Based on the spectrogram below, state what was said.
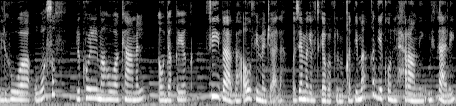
اللي هو وصف لكل ما هو كامل أو دقيق في بابه أو في مجاله. وزي ما قلت قبل في المقدمة قد يكون الحرامي مثالي.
